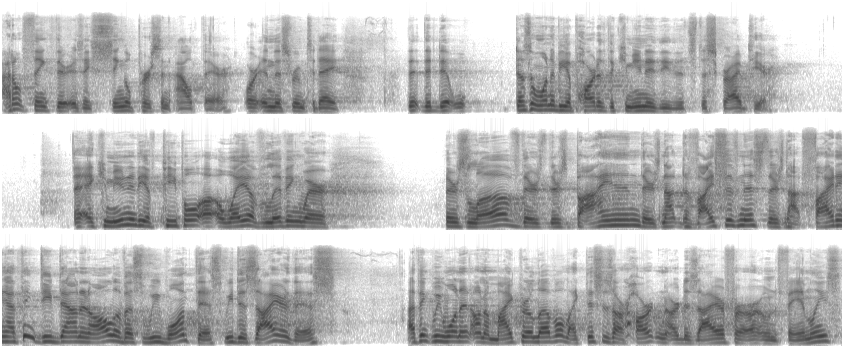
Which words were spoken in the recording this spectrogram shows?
I don't think there is a single person out there or in this room today that, that, that doesn't want to be a part of the community that's described here. A, community of people, a, a way of living where there's love, there's, there's buy in, there's not divisiveness, there's not fighting. I think deep down in all of us, we want this, we desire this. I think we want it on a micro level, like this is our heart and our desire for our own families.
